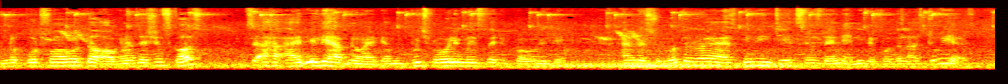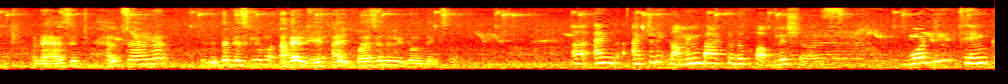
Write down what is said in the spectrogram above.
you know, put forward the organization's cause? So I really have no idea, which probably means that it probably did. And uh, Subrata Roy has been in jail since then anyway for the last two years. And has it helped Sahara with the disclaimer? I, I personally don't think so. Uh, and actually, coming back to the publishers, what do you think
